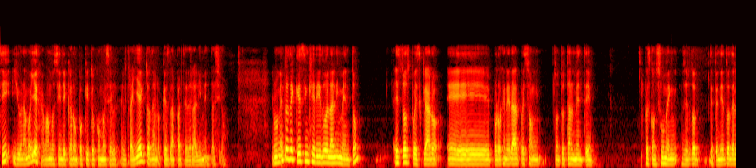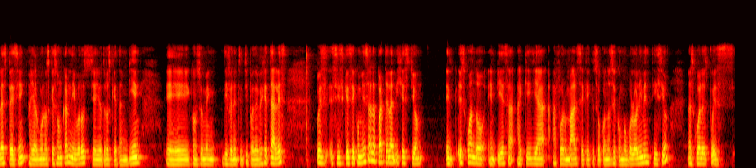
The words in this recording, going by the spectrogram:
y una molleja. Vamos a indicar un poquito cómo es el, trayecto de lo que es la parte de la alimentación. En el momento de que es ingerido el alimento, estos pues claro, eh, por lo general pues son, son totalmente, pues consumen, ¿cierto? Dependiendo de la especie, hay algunos que son carnívoros y hay otros que también eh, consumen diferentes tipos de vegetales. Pues si es que se comienza la parte de la digestión, es cuando empieza aquí ya a formarse que se conoce como bolo alimenticio, las cuales pues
